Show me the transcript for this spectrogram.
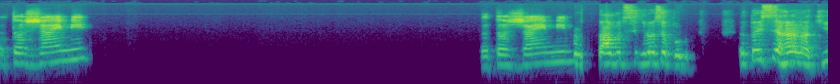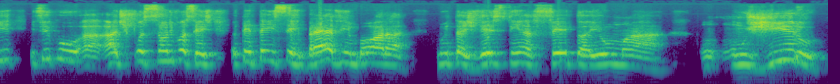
Doutor Jaime. Doutor Jaime. Gustavo de Segurança Pública. Eu estou encerrando aqui e fico à disposição de vocês. Eu tentei ser breve, embora muitas vezes tenha feito aí uma, um, um giro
